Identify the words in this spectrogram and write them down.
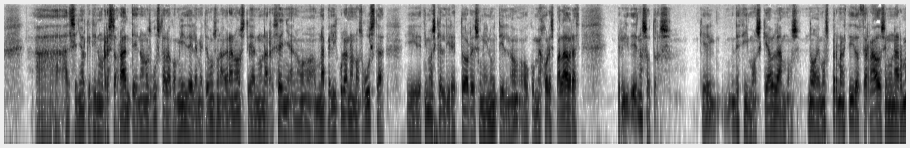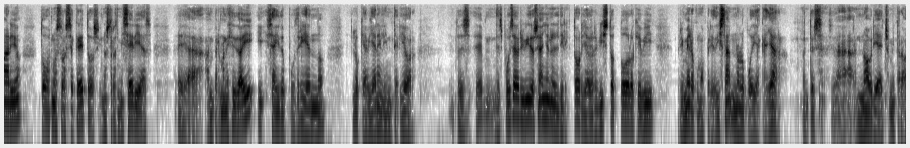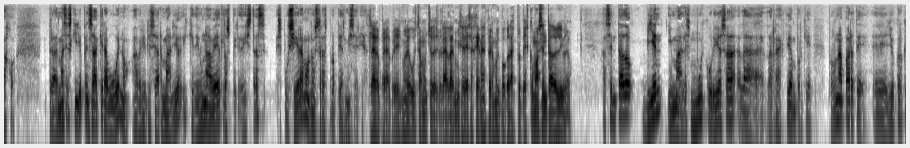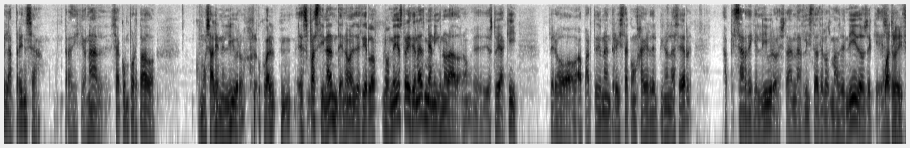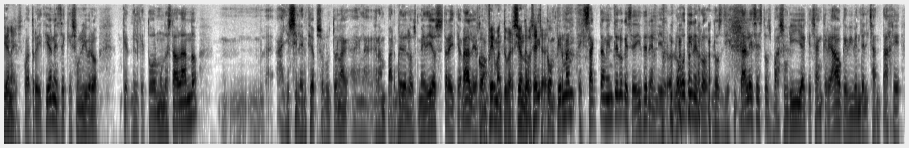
A- al señor que tiene un restaurante, no nos gusta la comida y le metemos una gran hostia en una reseña, ¿no? A una película no nos gusta y decimos que el director es un inútil, ¿no? O con mejores palabras. Pero ¿y de nosotros? ¿Qué decimos? ¿Qué hablamos? No, hemos permanecido cerrados en un armario, todos nuestros secretos y nuestras miserias eh, ha- han permanecido ahí y se ha ido pudriendo lo que había en el interior. Entonces, eh, después de haber vivido ese año en el director y haber visto todo lo que vi, primero como periodista no lo podía callar. Entonces, ah, no habría hecho mi trabajo. Pero además es que yo pensaba que era bueno abrir ese armario y que de una vez los periodistas expusiéramos nuestras propias miserias. Claro, pero al periodismo le gusta mucho desvelar las miserias ajenas, pero muy poco las propias. ¿Cómo ha sentado el libro? ha sentado bien y mal. Es muy curiosa la, la reacción porque, por una parte, eh, yo creo que la prensa tradicional se ha comportado como sale en el libro, lo cual mm, es fascinante, ¿no? Es decir, los, los medios tradicionales me han ignorado, ¿no? Eh, yo estoy aquí, pero aparte de una entrevista con Javier del Pino en la SER, a pesar de que el libro está en las listas de los más vendidos, de que es, Cuatro ediciones. cuatro ediciones, de que es un libro que, del que todo el mundo está hablando, mm, hay un silencio absoluto en la, en la gran parte de los medios tradicionales. ¿no? Confirman tu versión de los hechos. Confirman exactamente lo que se dice en el libro. Luego tienes los, los digitales, estos basurilla que se han creado, que viven del chantaje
